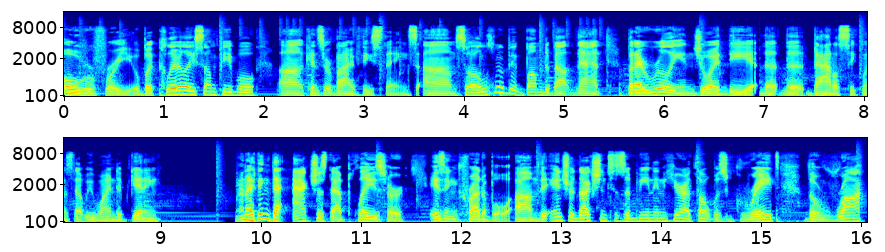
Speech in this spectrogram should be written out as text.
over for you. But clearly, some people uh, can survive these things. Um, so a little bit bummed about that. But I really enjoyed the the, the battle sequence that we wind up getting. And I think the actress that plays her is incredible. Um, the introduction to Sabine in here I thought was great. The rock,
